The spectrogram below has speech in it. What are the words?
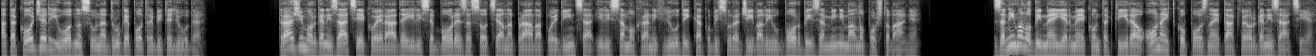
a također i u odnosu na druge potrebite ljude. Tražim organizacije koje rade ili se bore za socijalna prava pojedinca ili samohranih ljudi kako bi surađivali u borbi za minimalno poštovanje. Zanimalo bi me jer me je kontaktirao onaj tko poznaje takve organizacije.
